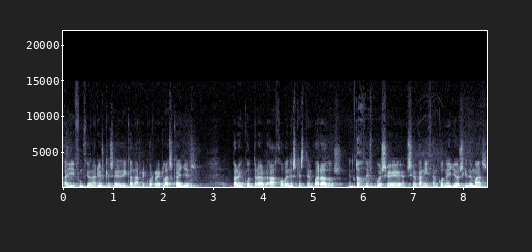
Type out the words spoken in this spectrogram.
hay funcionarios que se dedican a recorrer las calles para encontrar a jóvenes que estén parados. Entonces, ah. pues se organizan con ellos y demás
